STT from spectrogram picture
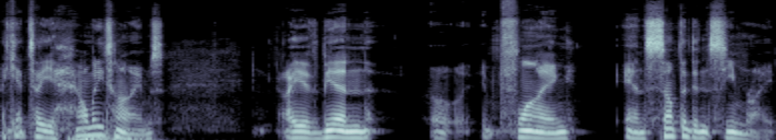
I can't tell you how many times I have been uh, flying and something didn't seem right.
